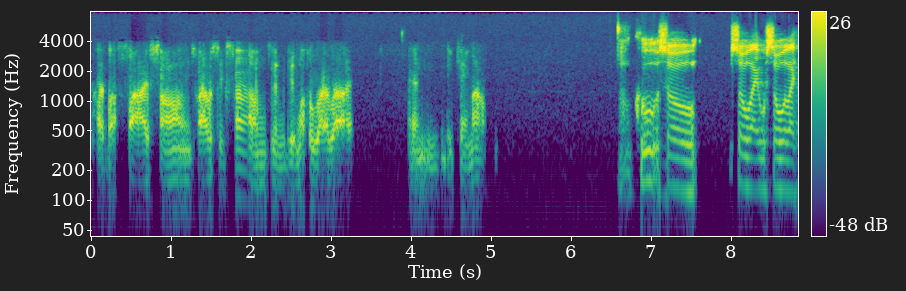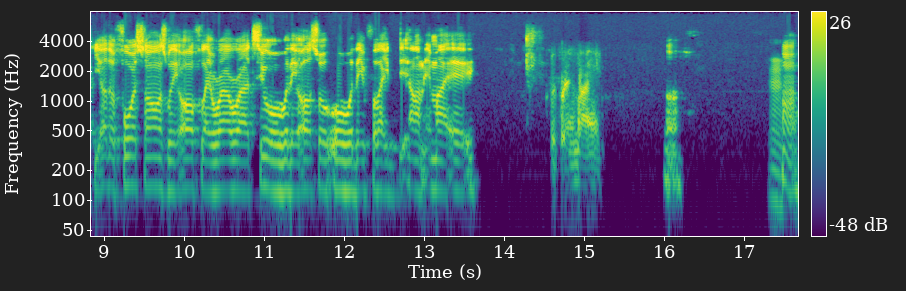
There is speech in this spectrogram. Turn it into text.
probably about five songs, five or six songs, and we did one for Rye Rye, and it came out. oh, cool so so like so like the other four songs were they all for like Rye Rye too or were they also or were they for like um MIA for MIA. Huh. Mm. Huh.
